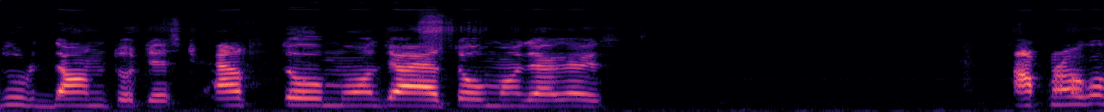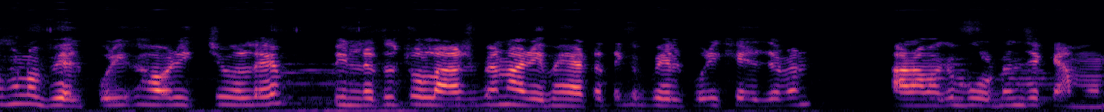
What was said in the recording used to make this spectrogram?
দুর্দান্ত টেস্ট এত মজা এত মজা গাইস আপনারা কখনো ভেলপুরি খাওয়ার ইচ্ছে হলে পিনলেতে চলে আসবেন, আর এই ভাইয়াটা থেকে ভেলপুরি খেয়ে যাবেন, আর আমাকে বলবেন যে কেমন।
